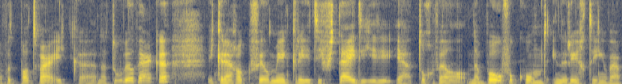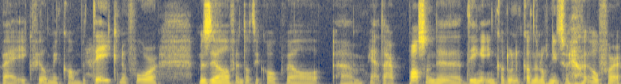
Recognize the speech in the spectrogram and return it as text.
op het pad waar ik uh, naartoe wil werken. Ik krijg ook veel meer creativiteit die ja, toch wel naar boven komt in de richting waarbij ik veel meer kan betekenen voor mezelf. En dat ik ook wel um, ja, daar passende dingen in kan doen. Ik kan er nog niet zo heel, over,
